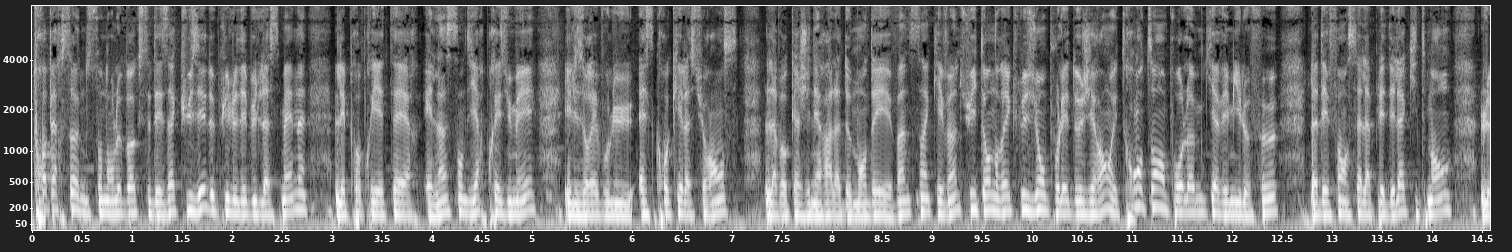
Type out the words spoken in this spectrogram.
Trois personnes sont dans le box des accusés depuis le début de la semaine. Les propriétaires et l'incendiaire présumé. Ils auraient voulu escroquer l'assurance. L'avocat général a demandé 25 et 28 ans de réclusion pour les deux gérants et 30 ans pour l'homme qui avait mis le feu. La défense, elle a plaidé l'acquittement. Le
